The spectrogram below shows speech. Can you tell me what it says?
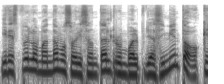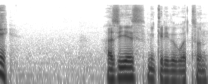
y después lo mandamos horizontal rumbo al yacimiento o qué? Así es, mi querido Watson.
